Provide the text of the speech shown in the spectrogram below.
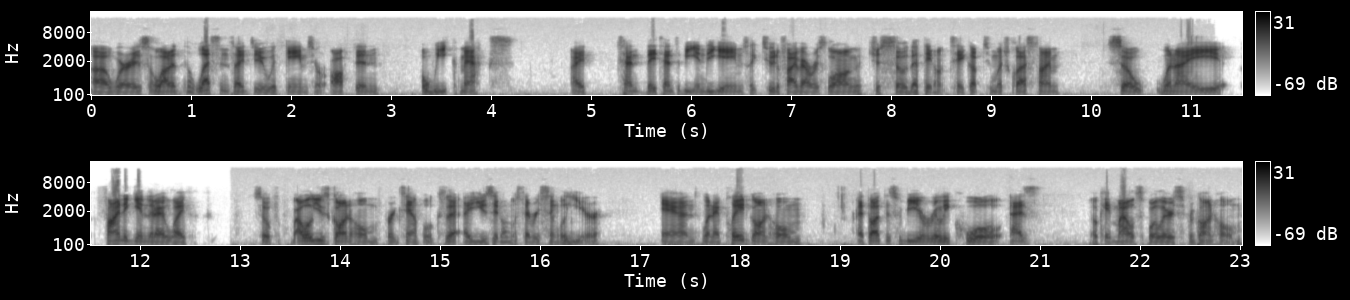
Uh, whereas a lot of the lessons I do with games are often a week max. I tend they tend to be indie games, like two to five hours long, just so that they don't take up too much class time. So when I find a game that I like so I will use Gone Home for example because I, I use it almost every single year. And when I played Gone Home, I thought this would be a really cool as okay mild spoilers for Gone Home.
